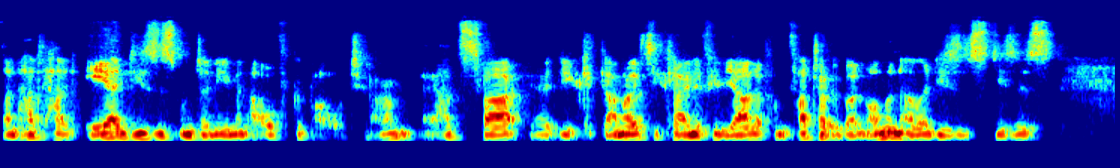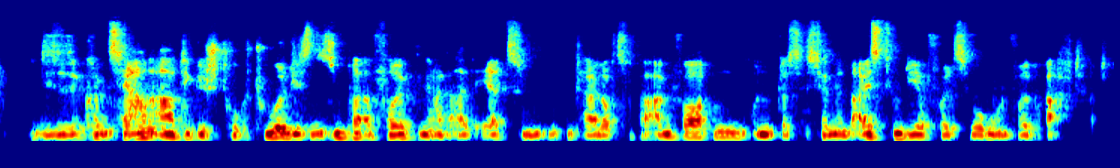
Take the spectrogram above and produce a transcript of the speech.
dann hat halt er dieses Unternehmen aufgebaut. Ja. Er hat zwar äh, die, damals die kleine Filiale vom Vater übernommen, aber dieses, dieses diese konzernartige Struktur, diesen super Erfolg, den hat halt er zum guten Teil auch zu verantworten. Und das ist ja eine Leistung, die er vollzogen und vollbracht hat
